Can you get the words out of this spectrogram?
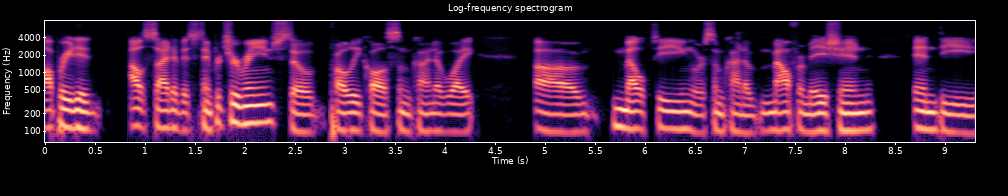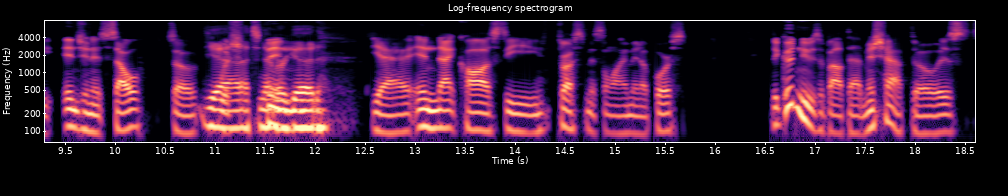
operated outside of its temperature range, so probably caused some kind of like uh, melting or some kind of malformation in the engine itself. So Yeah, that's never then- good. Yeah, and that caused the thrust misalignment, of course. The good news about that mishap, though, is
